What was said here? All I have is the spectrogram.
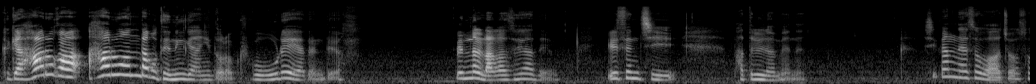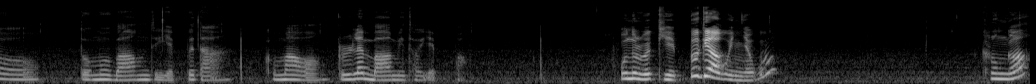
그게 하루가 하루 한다고 되는 게 아니더라. 그거 오래 해야 된대요. 맨날 나가서 해야 돼요. 1cm 받으려면은 시간 내서 와줘서 너무 마음도 예쁘다. 고마워. 룰렛 마음이 더 예뻐. 오늘 왜 이렇게 예쁘게 하고 있냐고? 그런가?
